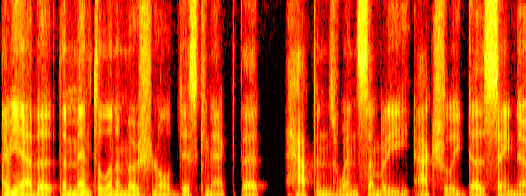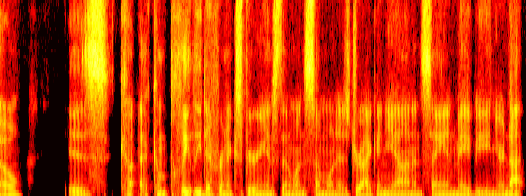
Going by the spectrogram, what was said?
I mean yeah the the mental and emotional disconnect that happens when somebody actually does say no is co- a completely different experience than when someone is dragging you on and saying maybe, and you're not,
